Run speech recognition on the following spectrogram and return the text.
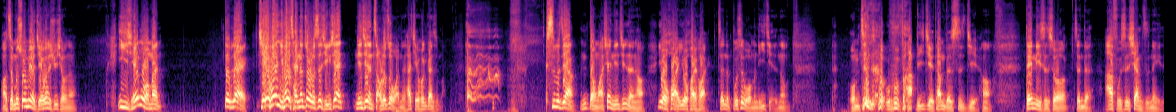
啊，怎么说没有结婚的需求呢？以前我们对不对？结婚以后才能做的事情，现在年轻人早都做完了，他结婚干什么？是不是这样？你懂吗？现在年轻人哈，又坏又坏坏，真的不是我们理解的那种，我们真的无法理解他们的世界哈。Dennis 说：“真的，阿福是巷子内的，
